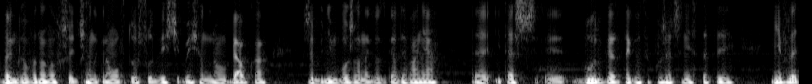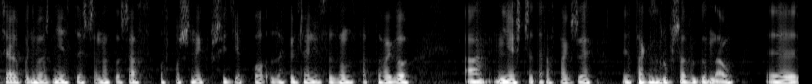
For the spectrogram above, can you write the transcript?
węglowodanów, 60 gramów tłuszczu, 250 gramów białka, żeby nie było żadnego zgadywania. Y, I też y, burger, tego typu rzeczy niestety nie wleciały, ponieważ nie jest to jeszcze na to czas. Odpoczynek przyjdzie po zakończeniu sezonu startowego, a nie jeszcze teraz. Także y, tak z grubsza wyglądał y,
